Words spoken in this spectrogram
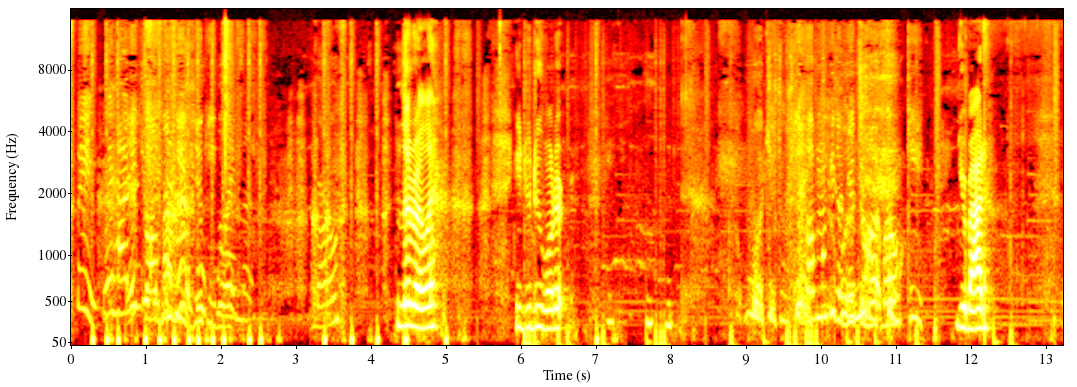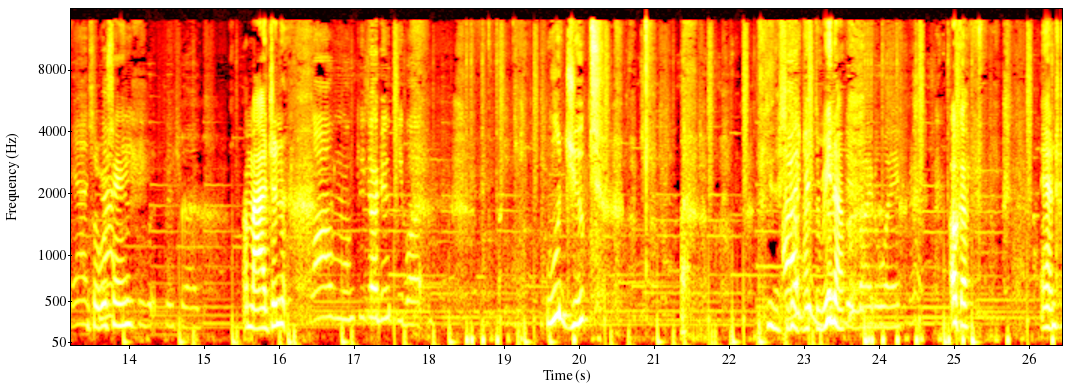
You wanna wait, wait, how did you get that Dookie boy? Bro. Literally. You do do water. What did you say? Lava monkeys are Dookie butt, bro. You're bad. Yeah, That's what we're saying. Dookie with fish legs. Imagine. Lava monkeys are Dookie butt. Ooh, juked. You guys don't have to now. it, by the way. Okay. And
